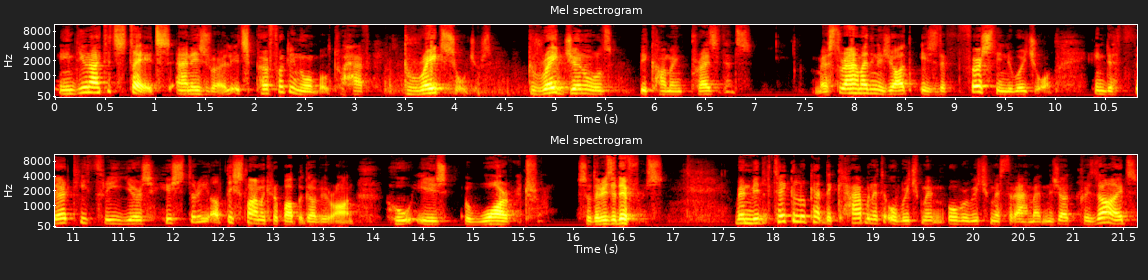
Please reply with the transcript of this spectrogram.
In the United States and Israel, it's perfectly normal to have great soldiers, great generals becoming presidents. Mr. Ahmadinejad is the first individual in the 33 years history of the Islamic Republic of Iran who is a war veteran. So there is a difference. When we take a look at the cabinet over which, over which Mr. Ahmadinejad presides,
